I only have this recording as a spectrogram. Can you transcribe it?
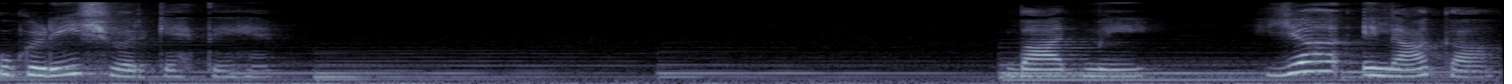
कुकड़ेश्वर कहते हैं। बाद में यह इलाका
